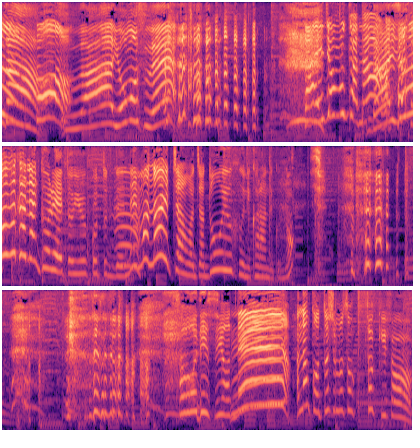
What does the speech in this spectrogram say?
うんだ、そう。うわー世も末 大丈夫かな？大丈夫かな？これということでね、まあなえちゃんはじゃあどういう風に絡んでくるの？そうですよね。あなんか私もささっきさ、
